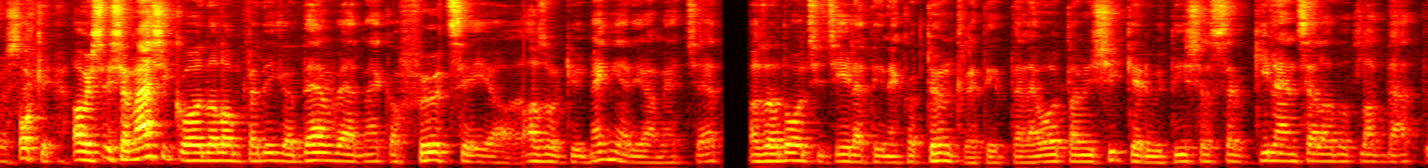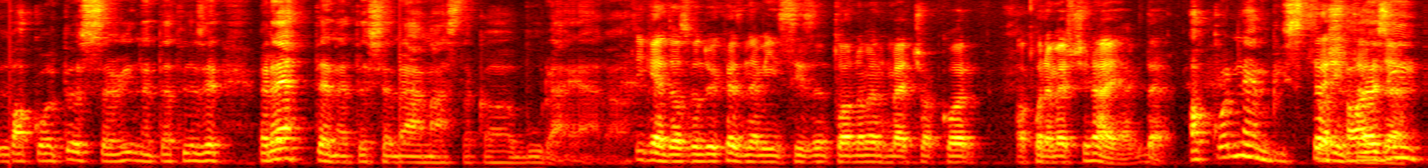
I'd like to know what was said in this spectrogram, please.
most oké. Okay. És, és a másik oldalon pedig a Denvernek a fő célja azon, hogy megnyerje a meccset, az a Dolcsics életének a tönkretétele volt, ami sikerült is, azt hiszem kilenc eladott labdát pakolt össze, mindent, tehát hogy azért rettenetesen rámásztak a burájára. Igen, de azt gondoljuk, hogy ez nem in-season tournament meccs, akkor, akkor nem ezt csinálják, de? Akkor nem biztos, Szerintem ha ez, de. in,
